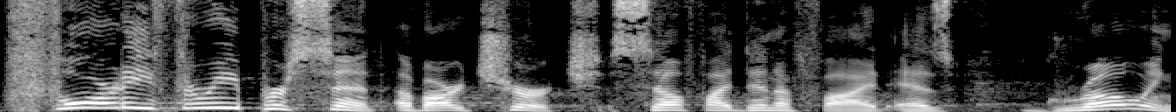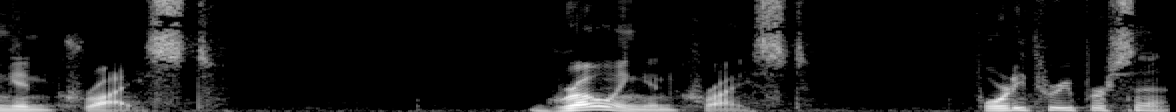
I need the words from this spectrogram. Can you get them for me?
43% of our church self identified as growing in Christ. Growing in Christ. 43%.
